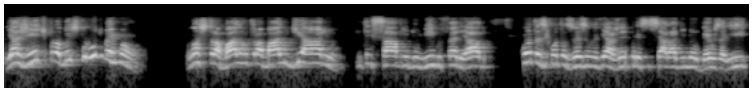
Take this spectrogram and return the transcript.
E a gente produz fruto, meu irmão. O nosso trabalho é um trabalho diário. Não tem sábado, domingo, feriado. Quantas e quantas vezes eu viajei por esse Ceará de meu Deus aí,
